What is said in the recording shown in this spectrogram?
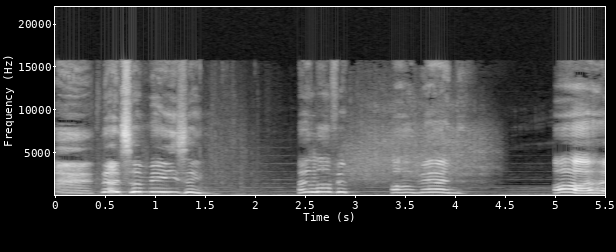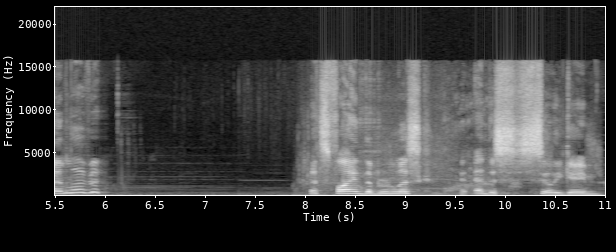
That's amazing! I love it! Oh man! Oh, I love it! Let's find the Brutalisk and end this silly game.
